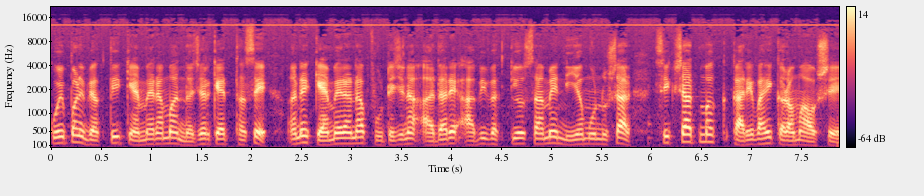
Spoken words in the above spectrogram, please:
કોઈ પણ વ્યક્તિ કેમેરામાં નજરકેદ થશે અને કેમેરાના ફૂટેજના આધારે આવી વ્યક્તિઓ સામે નિયમો અનુસાર શિક્ષાત્મક કાર્યવાહી કરવામાં આવશે.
